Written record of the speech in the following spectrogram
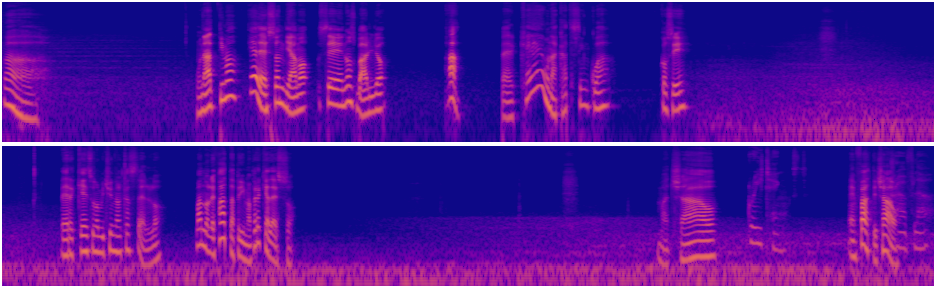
Ah. Un attimo. E adesso andiamo, se non sbaglio... Ah, perché una cutscene qua? Così? Perché sono vicino al castello? Ma non l'hai fatta prima, perché adesso? Ma ciao. Greetings, E infatti, ciao. traveler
